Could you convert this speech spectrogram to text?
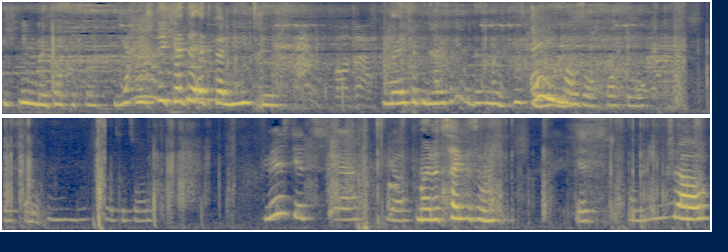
ich nehme auch Edgar. Ja. Ich, ich hätte Edgar niedrig. Nein, ich hab ihn halt. Das ist mein Fußball. Ey, Motherfucker. Das kann ich gesagt. Mist, jetzt, äh, ja, Meine Zeit ist um. jetzt kommt. Ciao.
